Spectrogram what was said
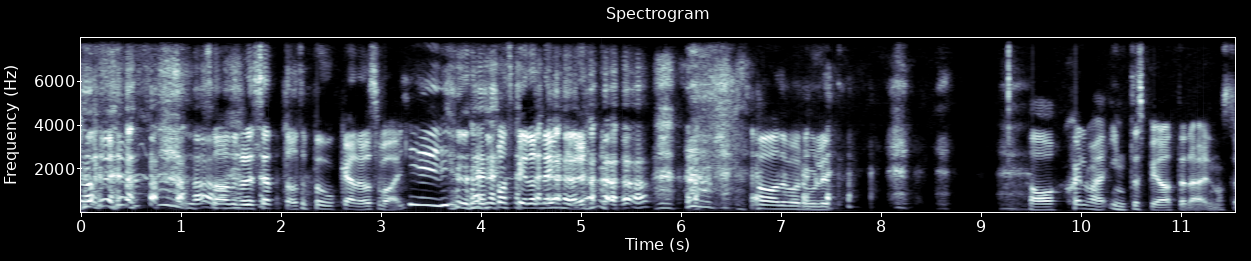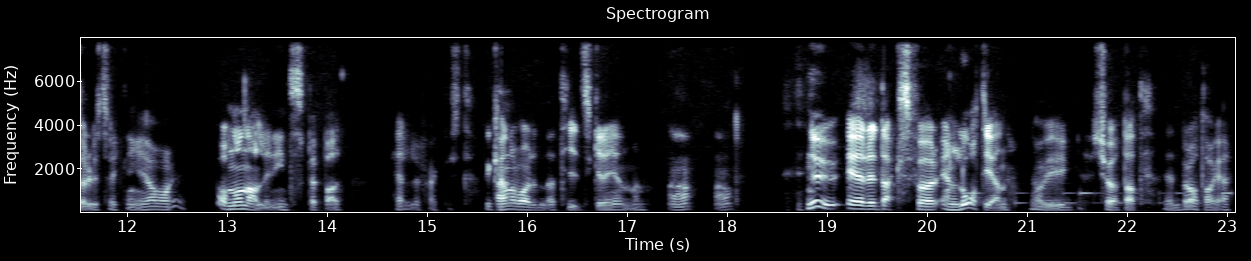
så han hade sett och så pokade och så bara yay, nu får han spela längre. ja, det var roligt. Ja, själv har jag inte spelat det där i någon större utsträckning. Jag var av någon anledning inte så peppad heller faktiskt. Det kan Ja. ha varit den där tidsgrejen men. ja, ja. Nu är det dags för en låt igen. Nu har vi tjötat ett bra tag här.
